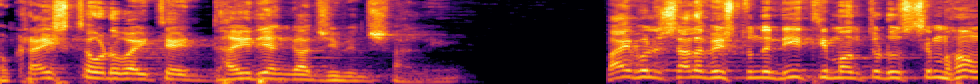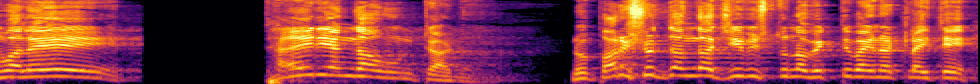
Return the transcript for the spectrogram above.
నువ్వు క్రైస్తవుడు అయితే ధైర్యంగా జీవించాలి. బైబిల్ సెలవిస్తుంది నీతిమంతుడు సింహం వలె ధైర్యంగా ఉంటాడు. నువ్వు పరిశుద్ధంగా జీవిస్తున్న వ్యక్తి అయినట్లయితే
